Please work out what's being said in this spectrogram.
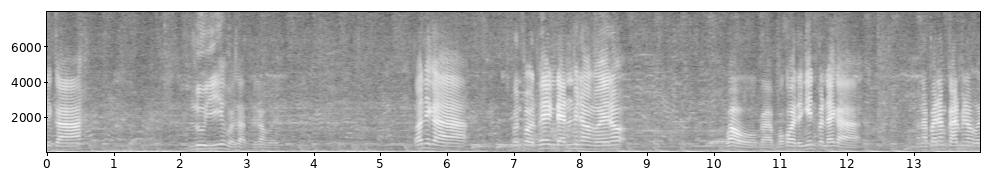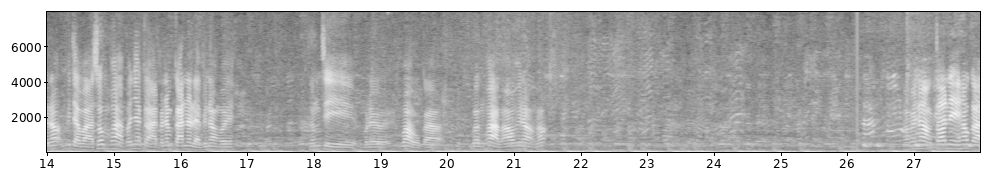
ฬิกา ลุยหัวสัตว์พี่น้องเอ้ยตอนนี้ก็เพิ่นเปิดเพลงแดนพี่น้องเอ้ยเนาะว้าวกับบ่ค่อยได้ยินปานใดกะอันนั้นไปนำกันพี่น้องเอ้ยเนาะมีแต่ว่าส้มภาพบรรยากาศไปนำกันนั่นแหละพี่น้องเอ้ยทั้งที่บ่ได้ว้าวกับเบิ่งภาพเอาพี่น้องเนาะเอาพี่น้องตอนนี้เฮาก็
